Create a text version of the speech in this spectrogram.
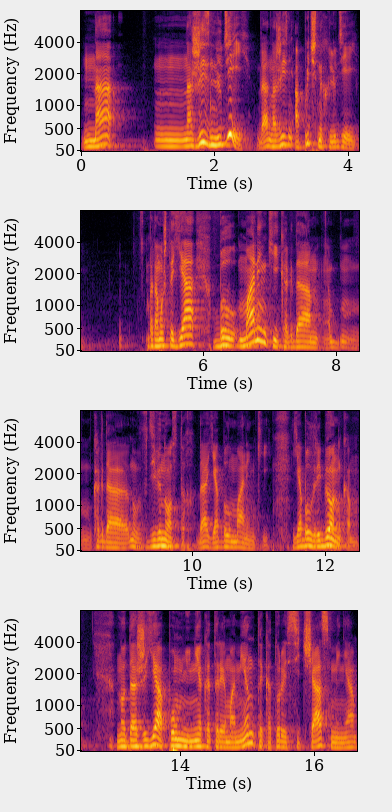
на, на жизнь людей, да, на жизнь обычных людей. Потому что я был маленький, когда, когда ну, в 90-х, да, я был маленький. Я был ребенком. Но даже я помню некоторые моменты, которые сейчас меня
